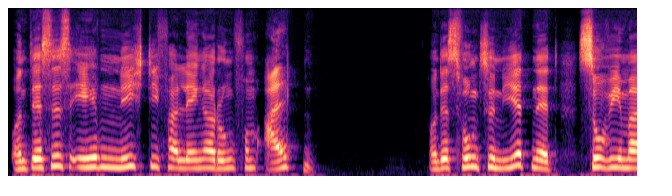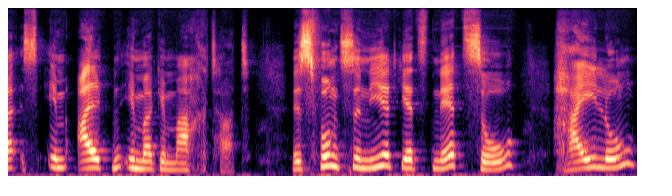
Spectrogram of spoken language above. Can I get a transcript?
Und das ist eben nicht die Verlängerung vom Alten. Und es funktioniert nicht so, wie man es im Alten immer gemacht hat. Es funktioniert jetzt nicht so, Heilung,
